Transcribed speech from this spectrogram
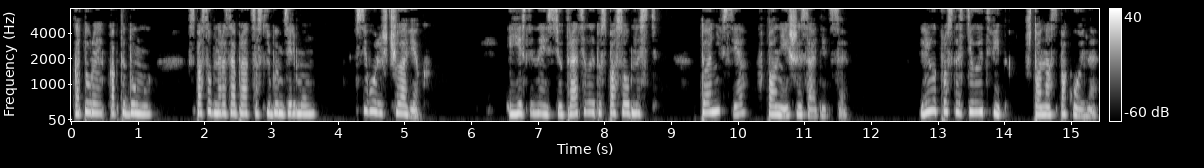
которое, как ты думал, способно разобраться с любым дерьмом, всего лишь человек. И если Нэнси утратила эту способность, то они все в полнейшей заднице. Лила просто сделает вид, что она спокойна,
